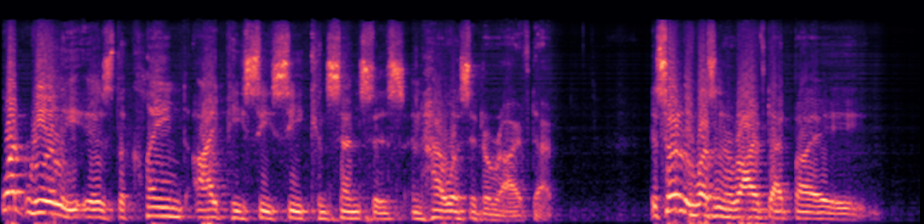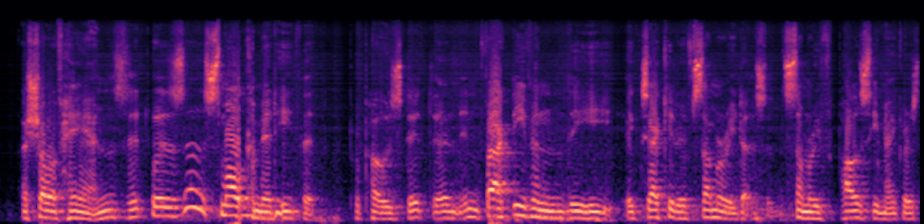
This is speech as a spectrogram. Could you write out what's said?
What really is the claimed IPCC consensus and how was it arrived at? It certainly wasn't arrived at by a show of hands. It was a small committee that proposed it. And in fact, even the executive summary does summary for policymakers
